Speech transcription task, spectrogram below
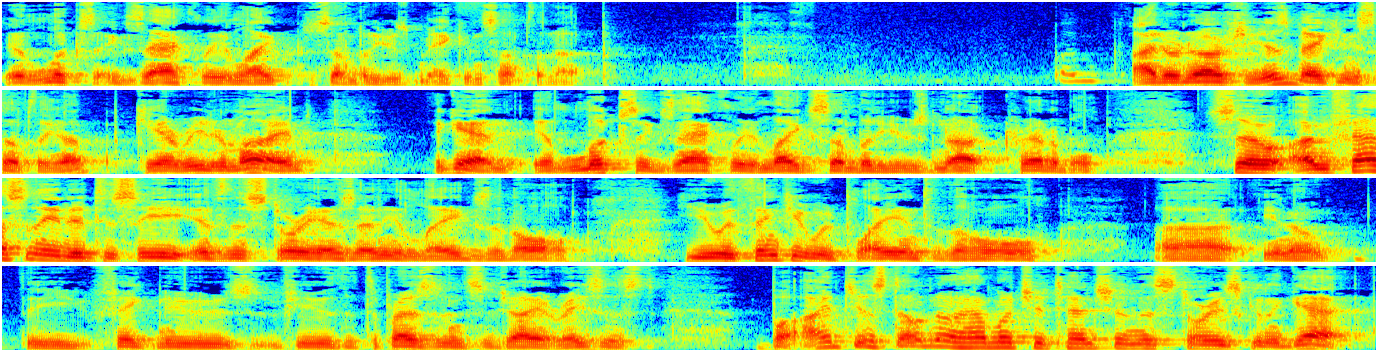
it looks exactly like somebody who's making something up. I don't know if she is making something up. Can't read her mind. Again, it looks exactly like somebody who's not credible. So I'm fascinated to see if this story has any legs at all. You would think it would play into the whole uh, you know, the fake news view that the president's a giant racist. But I just don't know how much attention this story is going to get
